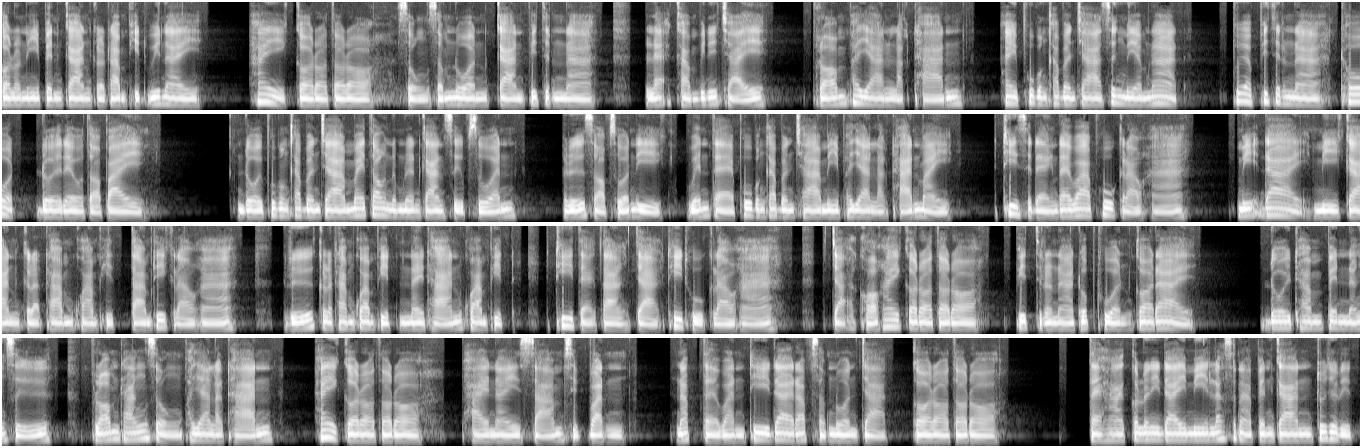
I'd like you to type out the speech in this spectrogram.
กรณีเป็นการกระทำผิดวินัย ให้กรตรส่งสำนวนการพิจารณา และคำวินิจฉัย พร้อมพยานหลักฐาน ให้ผู้บังคับบัญชาซึ่งมีอำนาจ เพื่อพิจารณาโทษโดยเร็วต่อไป โดยผู้บังคับบัญชาไม่ต้องดำเนินการสืบสวน หรือสอบสวนอีก เว้นแต่ผู้บังคับบัญชามีพยานหลักฐานใหม่ ที่แสดงได้ว่าผู้กล่าวหา มิได้มีการกระทำความผิดตามที่กล่าวหา หรือกระทำความผิดในฐานความผิดที่แตกต่างจากที่ถูกกล่าวหา จะขอให้กรตรพิจารณาทบทวนก็ได้ โดยทำเป็นหนังสือ พร้อมทั้งส่งพยานหลักฐาน ให้กรตร ภายใน 30 วัน นับแต่วันที่ได้รับสำนวนจากกรตร แต่หากกรณีใดมีลักษณะเป็นการทุจริต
